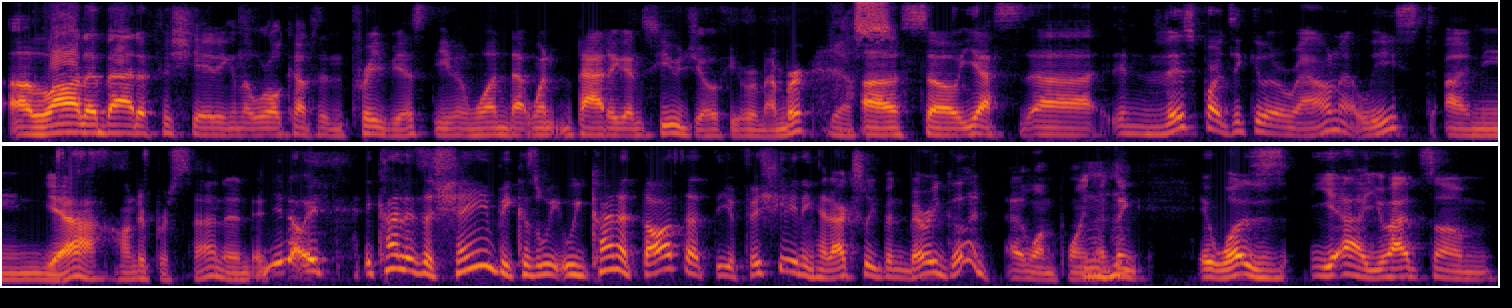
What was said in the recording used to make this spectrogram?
a lot of bad officiating in the World Cups in previous, even one that went bad against you, Joe, if you remember. Yes. Uh, so yes, uh, in this particular round, at least, I mean, yeah, hundred percent. And and you know, it it kind of is a shame because we we kind of thought that the officiating had actually been very good at one point. Mm-hmm. I think it was yeah, you had some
